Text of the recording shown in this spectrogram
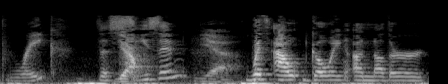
break the Yeah. season Yeah. without going another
